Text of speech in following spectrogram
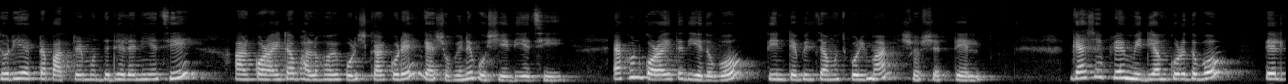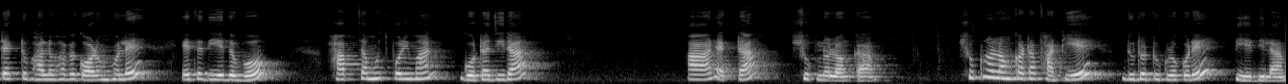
ঝরিয়ে একটা পাত্রের মধ্যে ঢেলে নিয়েছি আর কড়াইটা ভালোভাবে পরিষ্কার করে গ্যাস ওভেনে বসিয়ে দিয়েছি। এখন কড়াইতে দিয়ে দেবো তিন টেবিল চামচ পরিমাণ সর্ষের তেল। গ্যাসের ফ্লেম মিডিয়াম করে দেবো। তেলটা একটু ভালোভাবে গরম হলে এতে দিয়ে দেবো হাফ চামচ পরিমাণ গোটা জিরা আর একটা শুকনো লঙ্কা। শুকনো লঙ্কাটা ফাটিয়ে দুটো টুকরো করে দিয়ে দিলাম।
